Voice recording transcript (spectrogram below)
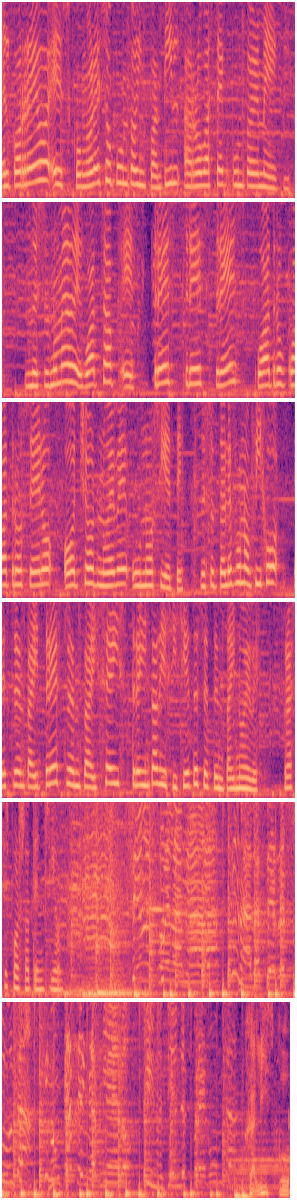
El correo es congreso.infantil.sec.mx. Nuestro número de WhatsApp es 333-440-8917. Nuestro teléfono fijo es 33 36 30 17 79. Gracias por su atención. Si en la escuela nada, nada te resulta, nunca tengas miedo, si no entiendes pregunta. Jalisco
